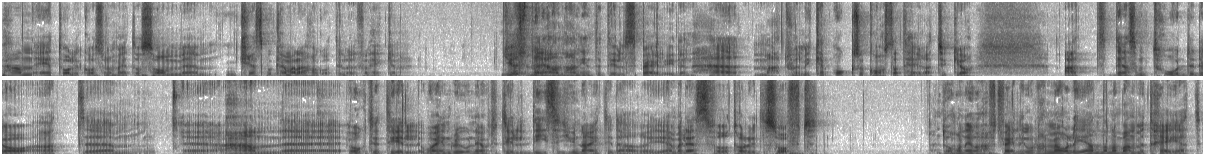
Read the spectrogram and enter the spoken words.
Pan Etolikos som de heter, som eh, Crespo Camara har gått till nu från Häcken. Just det. Men han hann inte till spel i den här matchen. Vi kan också konstatera, tycker jag, att den som trodde då att ehm, eh, han eh, åkte till, Wayne Rooney åkte till DC United där i MLS för att ta det lite soft. De har nog haft fel. Nu gjorde han mål igen när de vann med 3-1.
